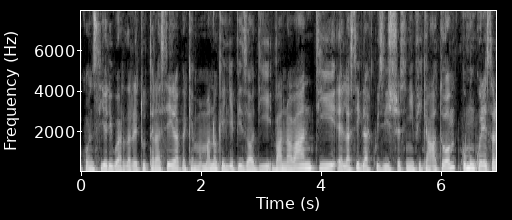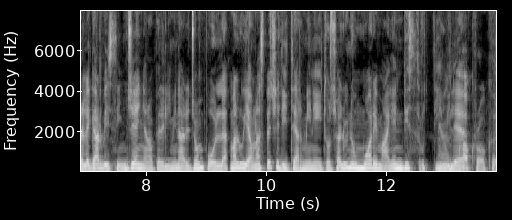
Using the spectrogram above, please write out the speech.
consiglio di guardare tutta la sigla perché man mano che gli episodi vanno avanti eh, la sigla acquisisce significato. Comunque le sorelle Garvey si ingegnano per eliminare John Paul, ma lui è una specie di Terminator, cioè lui non muore mai, è indistruttibile. È un cockroach.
